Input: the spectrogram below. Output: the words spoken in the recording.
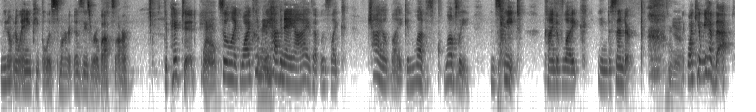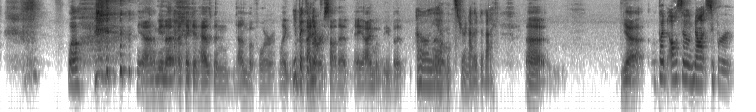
we don't know any people as smart as these robots are depicted. Well, So like why couldn't we mean- have an AI that was like childlike and love lovely and sweet, kind of like in Descender? yeah. Like why can't we have that? Well, Yeah, I mean, I, I think it has been done before. Like, Yeah, but I, I never saw that AI movie, but Oh yeah, Um, that's true. Neither did I. uh, yeah, But also not super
